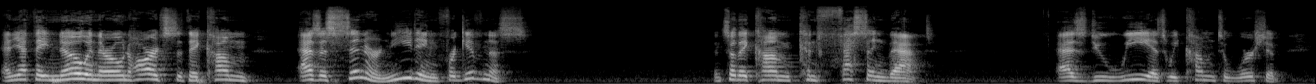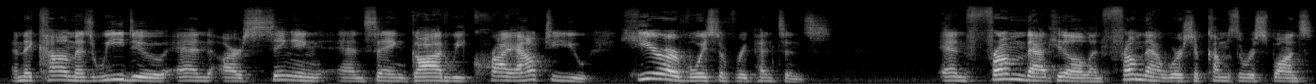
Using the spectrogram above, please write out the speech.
And yet they know in their own hearts that they come as a sinner needing forgiveness. And so they come confessing that as do we as we come to worship. And they come as we do and are singing and saying, God, we cry out to you. Hear our voice of repentance. And from that hill and from that worship comes the response,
